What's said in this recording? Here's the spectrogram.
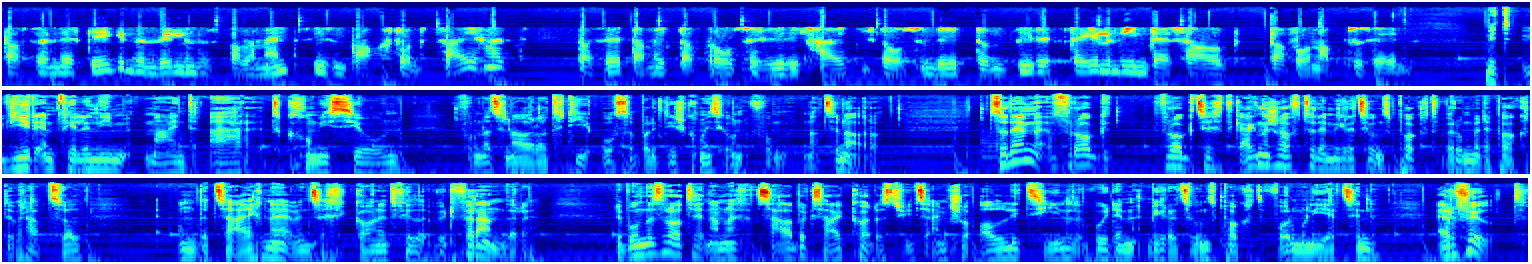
dass wenn er gegen den Willen des Parlaments diesen Pakt unterzeichnet, dass er damit auf große Schwierigkeiten stoßen wird. Und wir empfehlen ihm deshalb, davon abzusehen. Mit wir empfehlen ihm meint er die Kommission vom Nationalrat die Außenpolitische Kommission vom Nationalrat. Zudem fragt, fragt sich die Gegnerschaft zu dem Migrationspakt, warum man den Pakt überhaupt soll unterzeichnen, wenn sich gar nicht viel wird verändern. Der Bundesrat hat nämlich selber gesagt, dass die Schweiz eigentlich schon alle Ziele, die in dem Migrationspakt formuliert sind, erfüllt.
